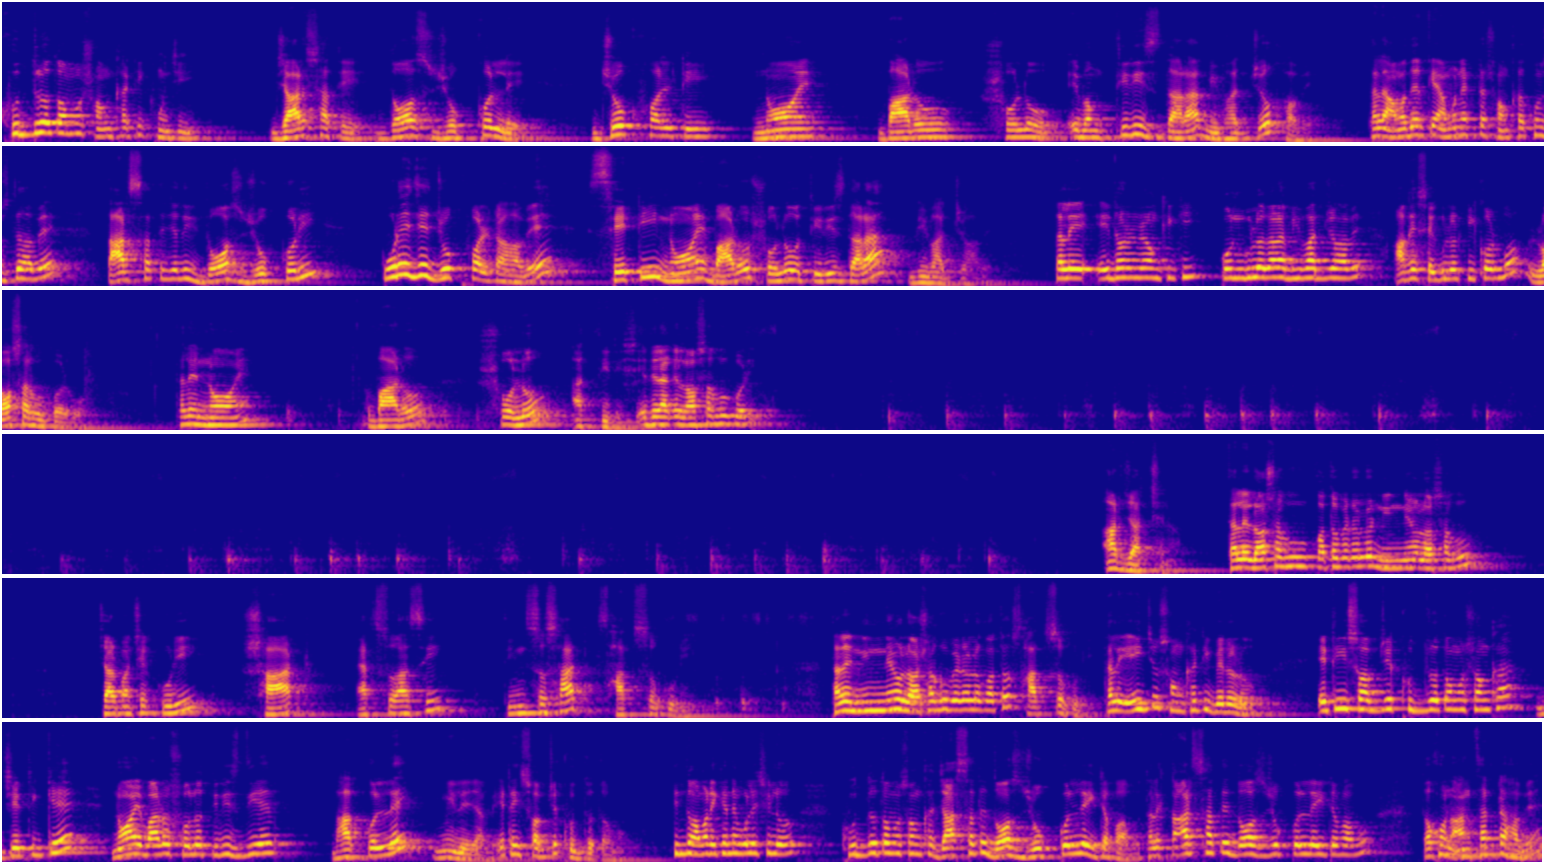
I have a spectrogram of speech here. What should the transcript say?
ক্ষুদ্রতম সংখ্যাটি খুঁজি, যার সাথে দশ যোগ করলে যোগফলটি নয়, বারো, ষোলো এবং তিরিশ দ্বারা বিভাজ্য হবে। তাহলে আমাদেরকে এমন একটা সংখ্যা খুঁজতে হবে, তার সাথে যদি দশ যোগ করি, করে যে যোগফলটা হবে, সেটি নয়, বারো, ষোলো, তিরিশ দ্বারা বিভাজ্য হবে। তাহলে এই ধরনের অঙ্কে কি? কোনগুলো দ্বারা বিভাজ্য হবে? আগে সেগুলোর কি করব? লসাগু করব। তাহলে নয়, বারো, ষোলো আর তিরিশ। এদের আগে লসাগু করি। আর যাচ্ছে না। তাহলে লসাগু কত বেরোলো? নির্ণেয় লসাগু চার পাঁচে কুড়ি, ষাট, একশো আশি, তিনশো ষাট, সাতশো কুড়ি। তাহলে নির্ণেয় লসাগু বেরোলো কত? সাতশো কুড়ি। তাহলে এই যে সংখ্যাটি বেরোলো, এটি সবচেয়ে ক্ষুদ্রতম সংখ্যা, যেটিকে নয়, বারো, ষোলো, তিরিশ দিয়ে ভাগ করলেই মিলে যাবে। এটাই সবচেয়ে ক্ষুদ্রতম। কিন্তু আমার এখানে বলেছিল ক্ষুদ্রতম সংখ্যা, যার সাথে দশ যোগ করলে এইটা পাবো। তাহলে কার সাথে দশ যোগ করলে এইটা পাবো? তখন আনসারটা হবে,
